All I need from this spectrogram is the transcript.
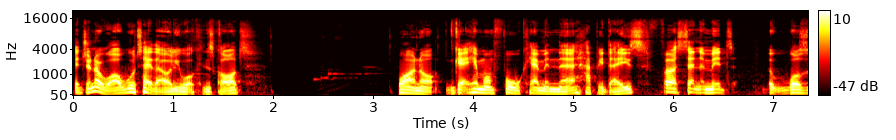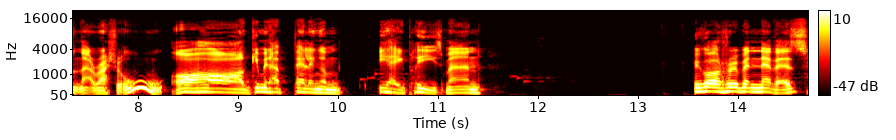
Do you know what? We'll take that Ollie Watkins card. Why not? Get him on full chem in there. Happy days. First centre mid that wasn't that Rashford. Ooh. Oh, give me that Bellingham. EA, please, man. We got Ruben Neves.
